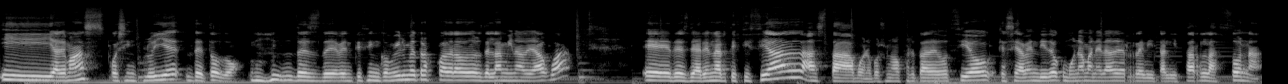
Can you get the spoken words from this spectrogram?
Y además, pues incluye de todo, desde 25.000 metros cuadrados de lámina de agua, eh, desde arena artificial hasta bueno, pues una oferta de ocio que se ha vendido como una manera de revitalizar la zona.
